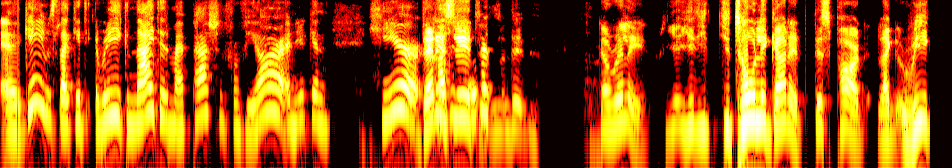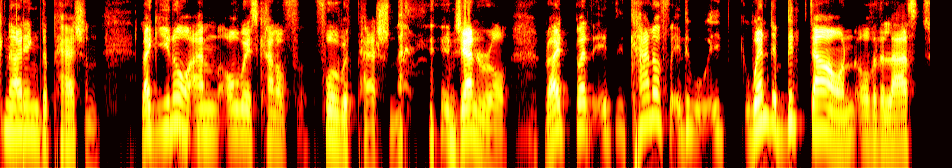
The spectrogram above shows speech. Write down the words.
uh, games. Like it reignited my passion for VR, and you can hear that is it. No, really, you, you you totally got it. This part, like reigniting the passion. Like you know i'm always kind of full with passion in general right? But it kind of it, it went a bit down over the last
